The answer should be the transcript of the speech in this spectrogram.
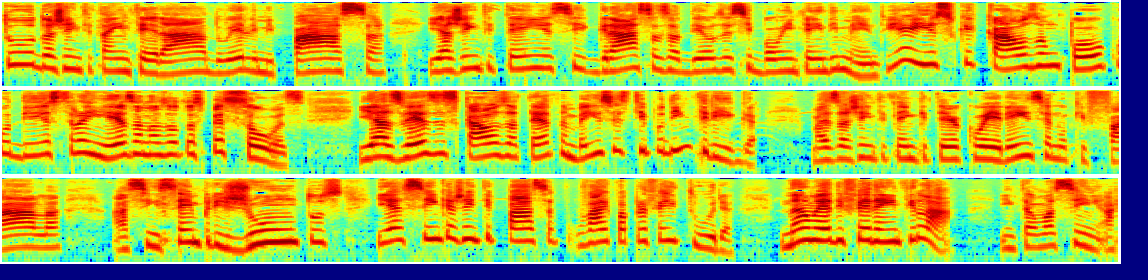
tudo a gente está inteirado, ele me passa e a gente tem esse, graças a Deus, esse bom entendimento. E é isso que causa um pouco de estranheza nas outras pessoas. E às vezes causa até também esse tipo de intriga. Mas a gente tem que ter coerência no que fala, assim, sempre juntos. E é assim que a gente passa, vai para a prefeitura. Não é diferente lá. Então, assim, a,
